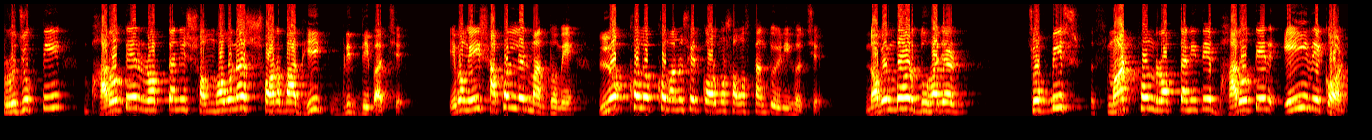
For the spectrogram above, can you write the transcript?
প্রযুক্তি ভারতের রপ্তানির সম্ভাবনা সর্বাধিক বৃদ্ধি পাচ্ছে। এবং এই সাফল্যের মাধ্যমে লক্ষ লক্ষ মানুষের কর্মসংস্থান তৈরি হচ্ছে। নভেম্বর দু চব্বিশ স্মার্টফোন রপ্তানিতে ভারতের এই রেকর্ড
